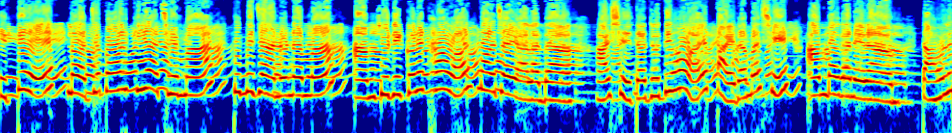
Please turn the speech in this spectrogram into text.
এতে লজ্জা পাওয়ার কি আছে মা? তুমি জানো না মা, আম চুরি করে খাওয়ার মজাই আলাদা। আর সেটা যদি হয় পায়রা মাসে আম বাগানের আম, তাহলে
